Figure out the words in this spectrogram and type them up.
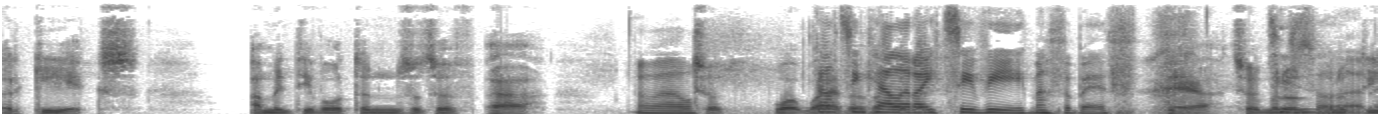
yr geeks, a mynd i fod yn sort of, ah, Oh, well. Tw, Fel ti'n cael yr ITV, math o beth. Ie, yeah, ma' nhw wedi...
